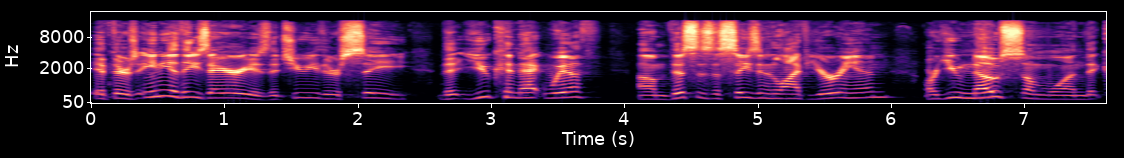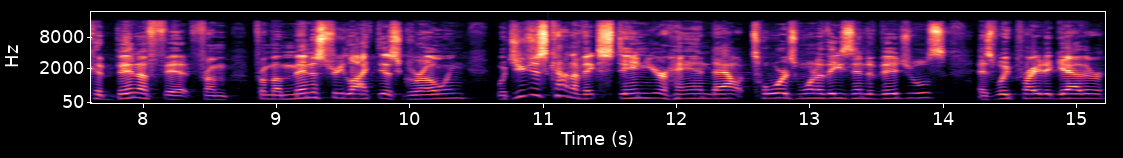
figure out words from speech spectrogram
if there's any of these areas that you either see that you connect with, this is the season in life you're in, or you know someone that could benefit from, from a ministry like this growing, would you just kind of extend your hand out towards one of these individuals as we pray together,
